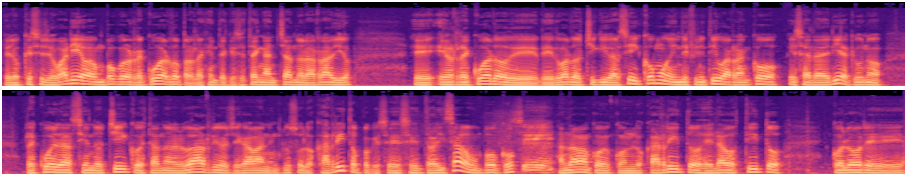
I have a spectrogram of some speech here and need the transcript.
Pero qué sé yo, varía un poco el recuerdo para la gente que se está enganchando a la radio eh, el recuerdo de, Eduardo Chiqui García y cómo en definitiva arrancó esa heladería que uno recuerda siendo chico, estando en el barrio, llegaban incluso los carritos porque se descentralizaba un poco, andaban con, los carritos de helados Tito, colores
